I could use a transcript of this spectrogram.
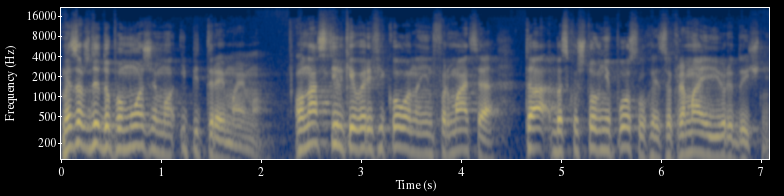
Ми завжди допоможемо і підтримаємо. У нас тільки верифікована інформація та безкоштовні послуги, зокрема і юридичні.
